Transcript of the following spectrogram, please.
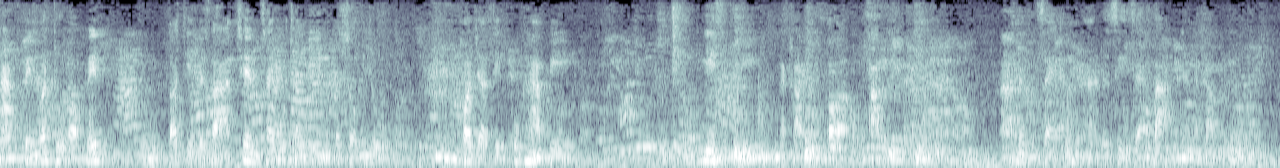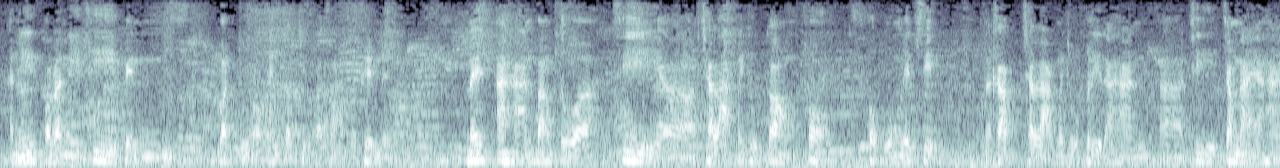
หากเป็นวัตถุออกฤทธิ์ต่อจิตประสาทเช่นไซบูทามีนผสมอยู่ ก็จะติดคุก 5 ปีถึง20 ปีนะครับ ก็ปรับ หนึ่งแสนนะฮะหรือสี่แสนบาทเนี่ยนะครับ อันนี้กรณีที่เป็นวัตถุออกฤทธิ์ต่อจิตประสาทประเภทหนึ่ง ในอาหารบางตัวที่ฉลากไม่ถูกต้องข้อ6วงเล็บสิบนะครับฉลากไม่ถูกผลิตอาหารที่จำหน่ายอาหาร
